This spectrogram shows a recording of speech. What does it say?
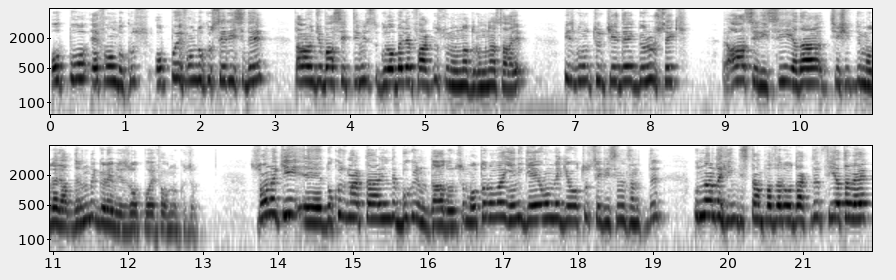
Oppo F19. Oppo F19 serisi de daha önce bahsettiğimiz globale farklı sunulma durumuna sahip. Biz bunu Türkiye'de görürsek A serisi ya da çeşitli model adlarında görebiliriz Oppo F19'u. Sonraki 9 Mart tarihinde bugün daha doğrusu Motorola yeni G10 ve G30 serisini tanıttı. Bunlar da Hindistan pazarı odaklı fiyata ve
